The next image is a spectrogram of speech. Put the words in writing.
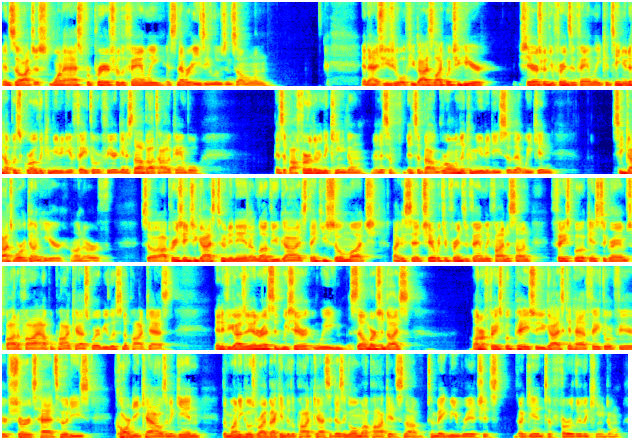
And so I just want to ask for prayers for the family. It's never easy losing someone. And as usual, if you guys like what you hear, share us with your friends and family. Continue to help us grow the community of faith over fear. Again, it's not about Tyler Campbell. It's about furthering the kingdom, and it's a, it's about growing the community so that we can see God's work done here on earth. So I appreciate you guys tuning in. I love you guys. Thank you so much. Like I said, share with your friends and family. Find us on Facebook, Instagram, Spotify, Apple Podcasts, wherever you listen to podcasts. And if you guys are interested, we share, we sell merchandise on our Facebook page so you guys can have Faith Over Fear shirts, hats, hoodies, car decals. And again, the money goes right back into the podcast. It doesn't go in my pocket. It's not to make me rich. It's again to further the kingdom.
